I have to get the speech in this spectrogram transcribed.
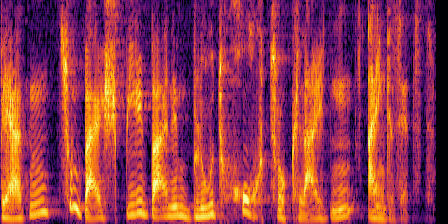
werden zum Beispiel bei einem Bluthochdruckleiden eingesetzt.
